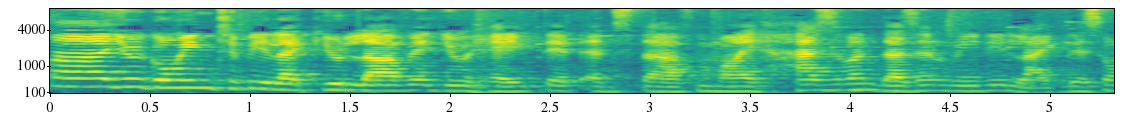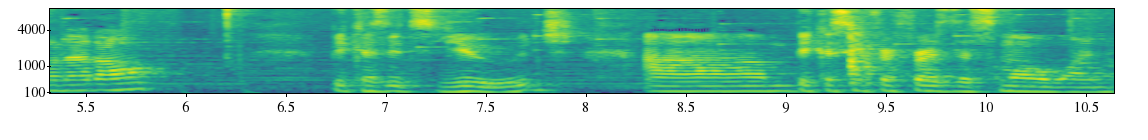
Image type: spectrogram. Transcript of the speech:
uh, you're going to be like, you love it, you hate it and stuff. My husband doesn't really like this one at all because it's huge um, because he prefers the small one.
